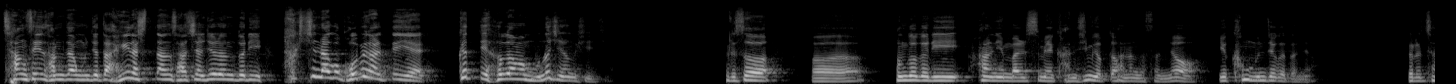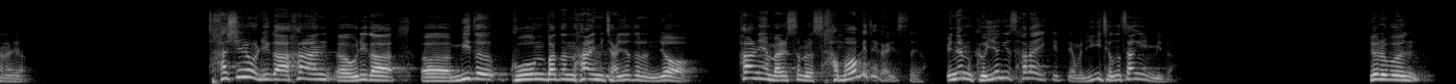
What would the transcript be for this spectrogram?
창세기 3장 문제 다 해결하셨다는 사실을 여러분들이 확신하고 고백할 때에 그때 허감은 무너지는 것이죠. 그래서 어, 성도들이 하나님 말씀에 관심이 없다 하는 것은요, 이게 큰 문제거든요. 그렇잖아요. 사실 우리가 하나님, 어, 우리가 어, 믿어 구원받은 하나님의 자녀들은요, 하나님의 말씀을 사모하게 돼가 있어요. 왜냐하면 그 영이 살아 있기 때문에 이게 정상입니다. 여러분,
